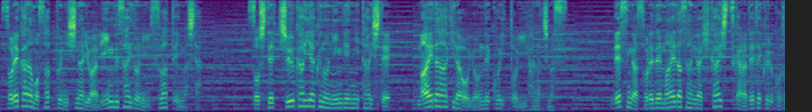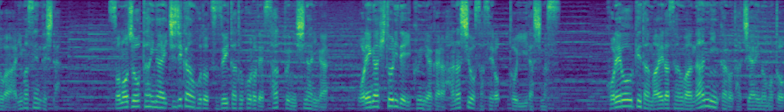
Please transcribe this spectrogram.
それからもサップ西成はリングサイドに居座っていました。そして仲介役の人間に対して、前田明を呼んでこいと言い放ちます。ですがそれで前田さんが控室から出てくることはありませんでした。その状態が1時間ほど続いたところでサップ西成が、俺が一人で行くんやから話をさせろと言い出します。これを受けた前田さんは何人かの立ち会いのもと、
